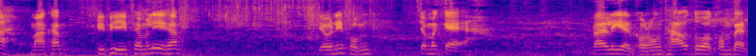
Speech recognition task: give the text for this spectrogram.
อะมาครับ PP Family ครับ เดี๋ยววันนี้ผมจะมาแกะรายละเอียดของรองเท้าตัว Combat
